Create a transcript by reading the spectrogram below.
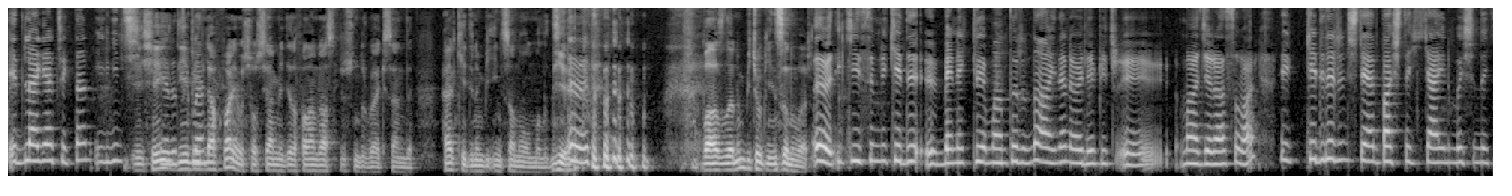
Kediler gerçekten ilginç E, şey yaratıklar. diye bir laf var ya sosyal medyada falan rastlıyorsundur belki sen de. Her kedinin bir insanı olmalı diye. Evet. Bazılarının birçok insanı var. Evet iki isimli kedi e, benekli mantarında aynen öyle bir e, macerası var. E, kedilerin işte yani başta hikayenin başındaki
